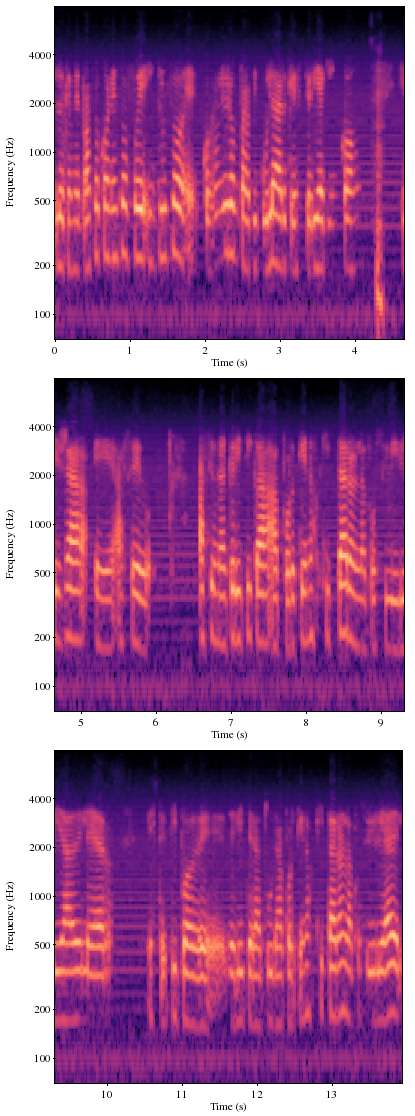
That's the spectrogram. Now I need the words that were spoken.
lo que me pasó con eso fue incluso eh, con un libro en particular que es Teoría King Kong, hmm. ella eh, hace, hace una crítica a por qué nos quitaron la posibilidad de leer este tipo de, literatura, porque nos quitaron la posibilidad de...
